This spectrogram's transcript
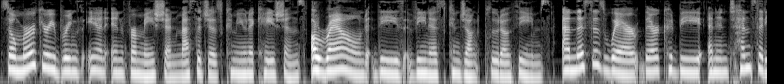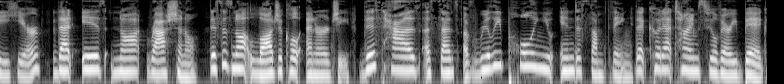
So Mercury brings in information, messages, communications around these Venus conjunct Pluto themes. And this is where there could be an intensity here that is not rational. This is not logical energy. This has a sense of really pulling you into something that could at times feel very big,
